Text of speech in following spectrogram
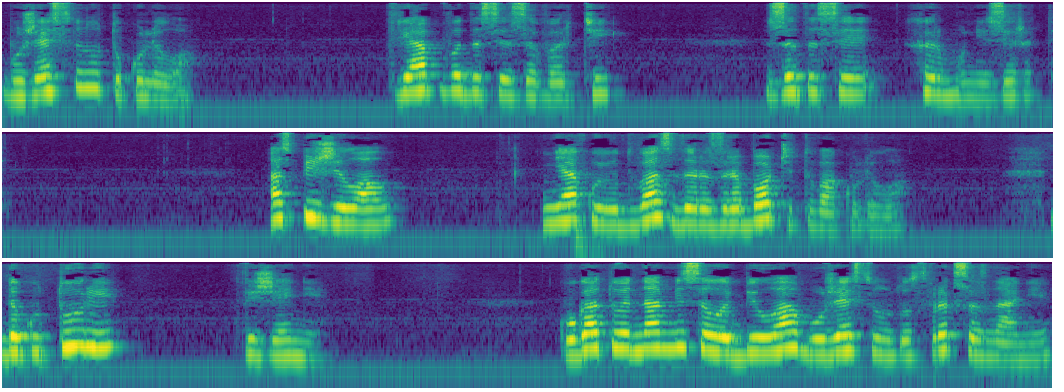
Божественото колело трябва да се завърти, за да се хармонизирате. Аз би желал някой от вас да разработи това колело, да го тури движение. Когато една мисъл е била в божественото свръхсъзнание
